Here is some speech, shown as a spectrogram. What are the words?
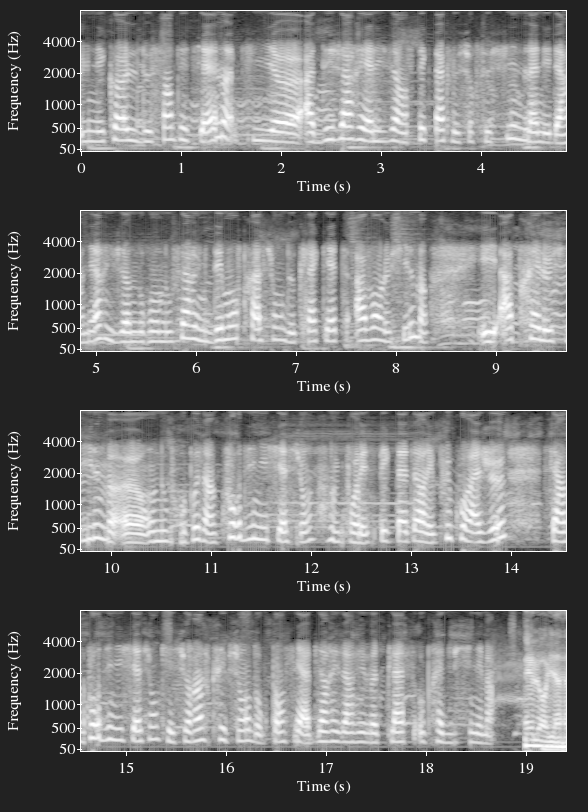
une école de Saint-Étienne, qui euh, a déjà réalisé un spectacle sur ce film l'année dernière. Ils viendront nous faire une démonstration de claquettes avant le film. Et après le film, euh, on nous propose un cours d'initiation pour les spectateurs les plus courageux. C'est un cours d'initiation qui est sur inscription, donc pensez à bien réserver votre place auprès du cinéma. Et alors, il y a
